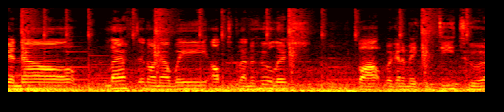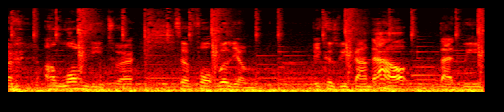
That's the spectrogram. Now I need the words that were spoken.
So we're now left and on our way up to Glenachulish, but we're going to make a detour, a long detour to Fort William because we found out that we've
